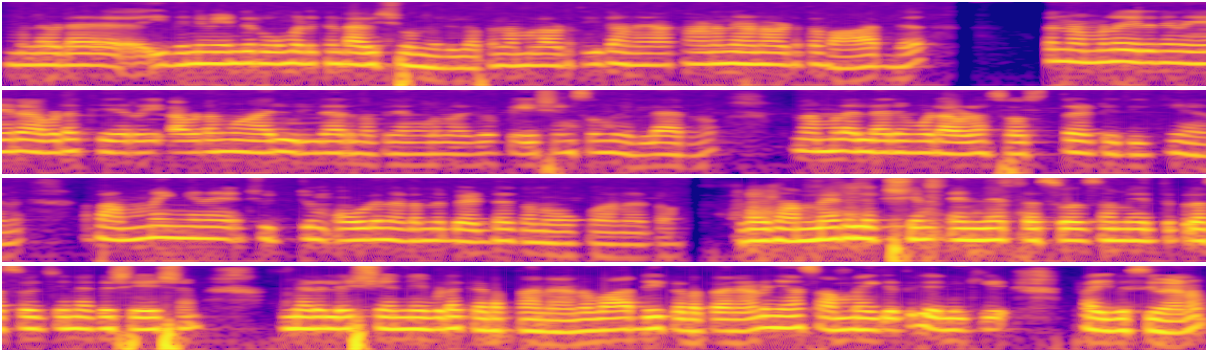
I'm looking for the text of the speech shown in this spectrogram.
നമ്മളവിടെ ഇതിന് വേണ്ടി റൂം എടുക്കേണ്ട ആവശ്യമൊന്നുമില്ലല്ലോ. അപ്പം നമ്മൾ അവിടുത്തെ ഇതാണ് ആ കാണുന്നതാണ് അവിടുത്തെ വാർഡ് അപ്പം നമ്മൾ കരുതി നേരെ അവിടെ കയറി അവിടെ ഒന്നും ആരും ഇല്ലായിരുന്നു. അപ്പോൾ ഞങ്ങൾ നോക്കിയപ്പോൾ പേഷ്യൻസ് ഒന്നും ഇല്ലായിരുന്നു. നമ്മളെല്ലാവരും കൂടെ അവിടെ സ്വസ്ഥമായിട്ട് ഇരിക്കുകയാണ്. അപ്പം അമ്മ ഇങ്ങനെ ചുറ്റും ഓടി നടന്ന് ബെഡൊക്കെ നോക്കുവാണ് കേട്ടോ. അതായത് അമ്മയുടെ ലക്ഷ്യം എന്നെ പ്രസവ സമയത്ത് പ്രസവിച്ചതിനൊക്കെ ശേഷം അമ്മയുടെ ലക്ഷ്യം എന്നെ ഇവിടെ കിടത്താനാണ് വാർഡിൽ കിടത്താനാണ്. ഞാൻ സമ്മതിക്കത്തിൽ എനിക്ക് പ്രൈവസി വേണം.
